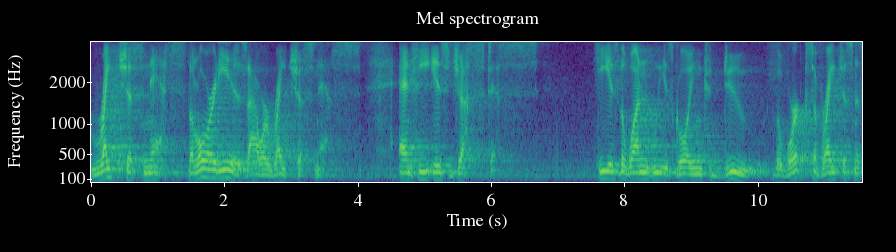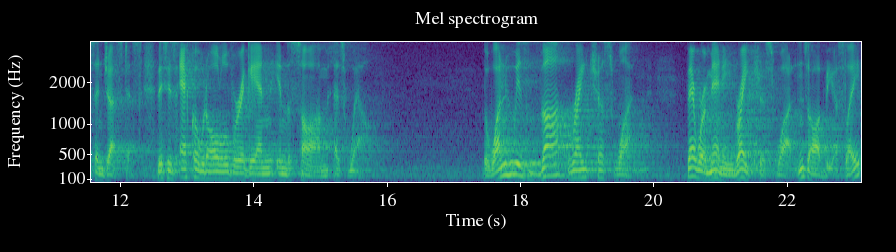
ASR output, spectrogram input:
Righteousness. The Lord is our righteousness, and He is justice. He is the one who is going to do the works of righteousness and justice. This is echoed all over again in the psalm as well the one who is the righteous one. There were many righteous ones, obviously,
